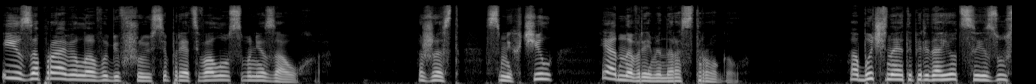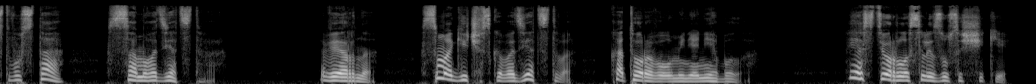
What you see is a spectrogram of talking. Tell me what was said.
и заправила выбившуюся прядь волос мне за ухо. Жест смягчил и одновременно растрогал. Обычно это передается из уст в уста с самого детства. Верно, с магического детства, которого у меня не было. Я стерла слезу со щеки.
